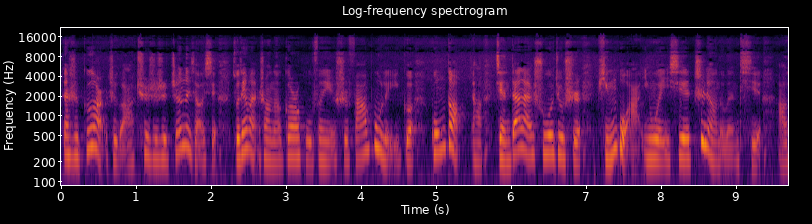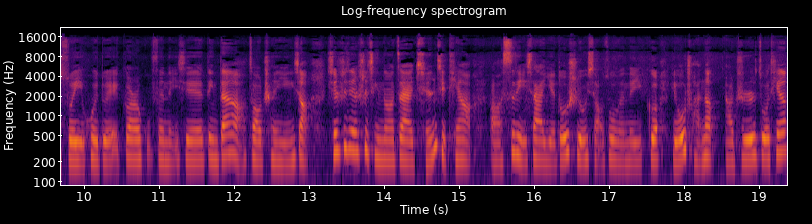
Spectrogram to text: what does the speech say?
但是歌尔这个啊，确实是真的消息。昨天晚上呢，歌尔股份也是发布了一个公告啊，简单来说就是苹果啊，因为一些质量的问题啊，所以会对歌尔股份的一些订单啊造成影响。其实这件事情呢，在前几天啊啊私底下也都是有小作文的一个流传的啊，只是昨天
